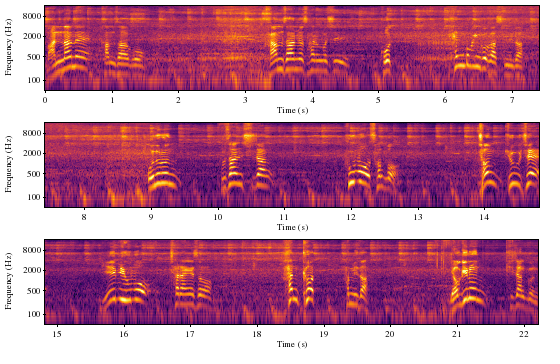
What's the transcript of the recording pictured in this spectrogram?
만남에 감사하고 감사하며 사는 것이 곧 행복인 것 같습니다. 오늘은 부산시장 후보 선거 정규재 예비 후보 차량에서 한컷 합니다. 여기는 기장군.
